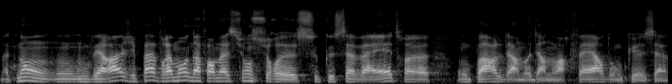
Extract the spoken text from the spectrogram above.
Maintenant, on, on verra. J'ai pas vraiment d'informations sur euh, ce que ça va être. Euh, on parle d'un Modern Warfare, donc ça.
